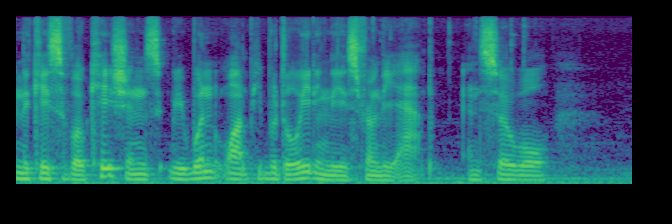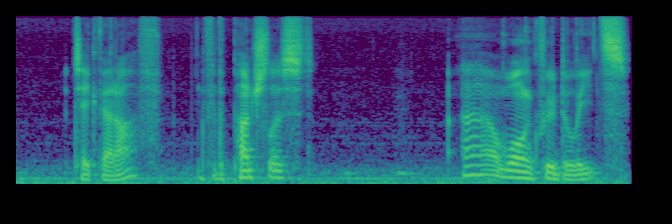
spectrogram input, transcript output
In the case of locations, we wouldn't want people deleting these from the app. And so we'll take that off. For the punch list, uh, we'll include deletes.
